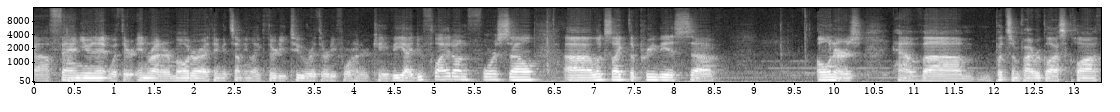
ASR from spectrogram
uh, fan unit with their in-runner motor. I think it's something like 32 or 3400 kV. I do fly it on four cell. Uh, looks like the previous uh, owners have um, put some fiberglass cloth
